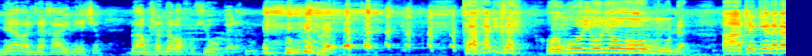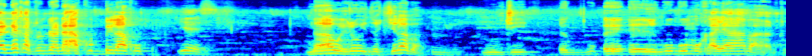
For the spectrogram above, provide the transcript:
naye abaddako alina ekyo lwabutanaba kukyogera. Kakati kati omwoyo oli ow'omunda ategeeragana ne katonda n'akubbirako naawe era oyinza okiraba Mm. nti e- engugumuka y'abantu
